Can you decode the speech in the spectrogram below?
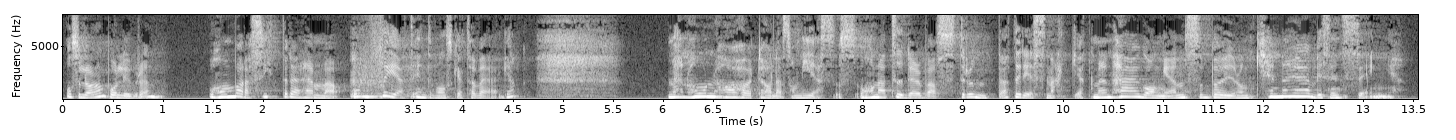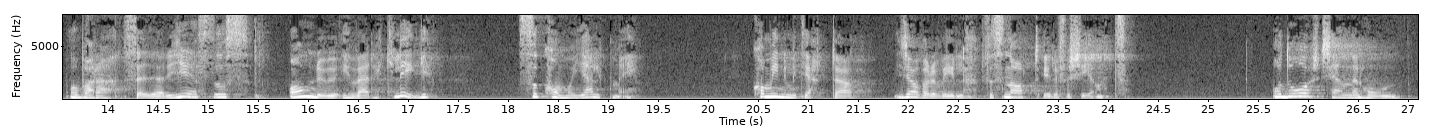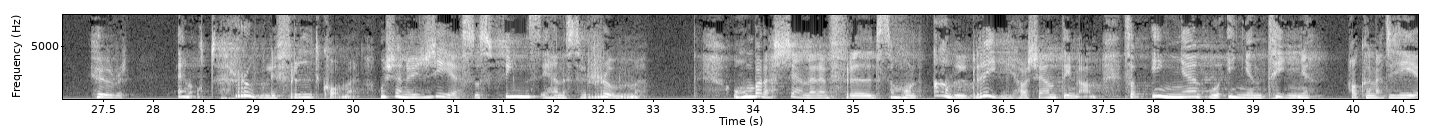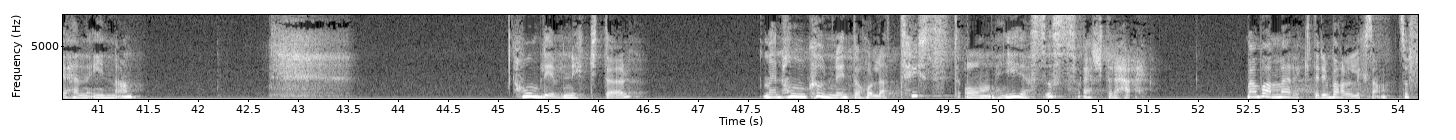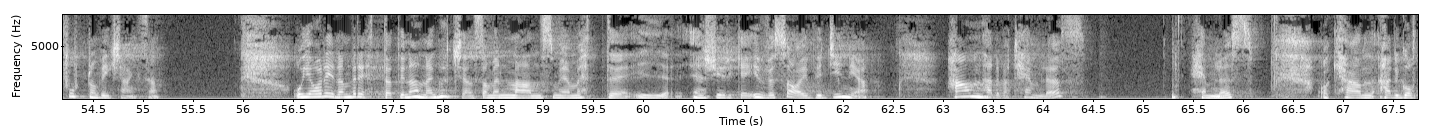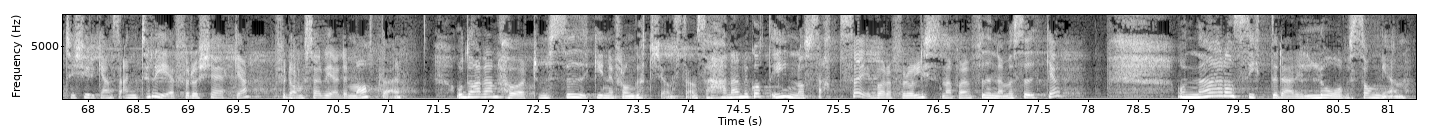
Och så la de på luren. Och hon bara sitter där hemma och vet inte vad hon ska ta vägen. Men hon har hört talas om Jesus och hon har tidigare bara struntat i det snacket. Men den här gången så böjer hon knä vid sin säng och bara säger Jesus, om du är verklig, så kom och hjälp mig. Kom in i mitt hjärta, gör vad du vill, för snart är det för sent. Och då känner hon hur en otrolig frid kommer. Hon känner hur Jesus finns i hennes rum. Och hon bara känner en frid som hon aldrig har känt innan. Som ingen och ingenting har kunnat ge henne innan. Hon blev nykter. Men hon kunde inte hålla tyst om Jesus efter det här. Man bara märkte det bara liksom, så fort hon fick chansen. Och jag har redan berättat i en annan gudstjänst om en man som jag mötte i en kyrka i USA, i Virginia. Han hade varit hemlös. Hemlös. Och han hade gått till kyrkans entré för att käka, för de serverade mat där. Och då hade han hört musik inifrån gudstjänsten, så han hade gått in och satt sig bara för att lyssna på den fina musiken. Och när han sitter där i lovsången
